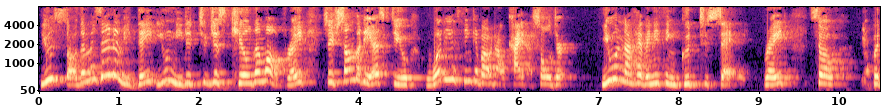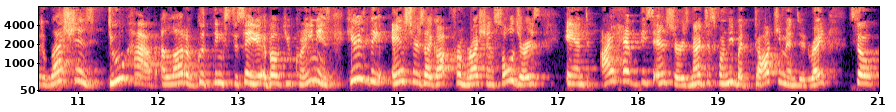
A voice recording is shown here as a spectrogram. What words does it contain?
You saw them as enemy. They, you needed to just kill them off, right? So if somebody asked you, what do you think about Al Qaeda soldier? You would not have anything good to say, right? So, but Russians do have a lot of good things to say about Ukrainians. Here's the answers I got from Russian soldiers and I have these answers, not just for me, but documented, right? So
